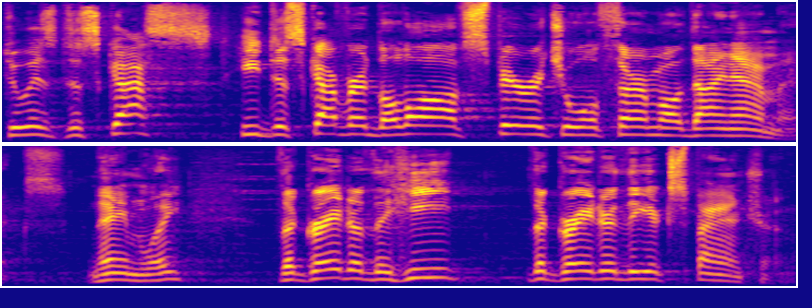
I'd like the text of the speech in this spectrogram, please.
To his disgust, he discovered the law of spiritual thermodynamics, namely, the greater the heat, the greater the expansion.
